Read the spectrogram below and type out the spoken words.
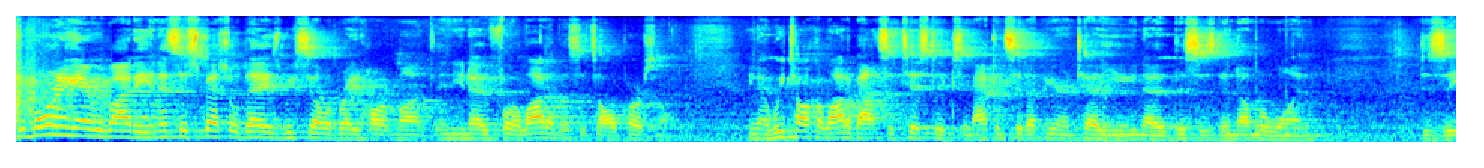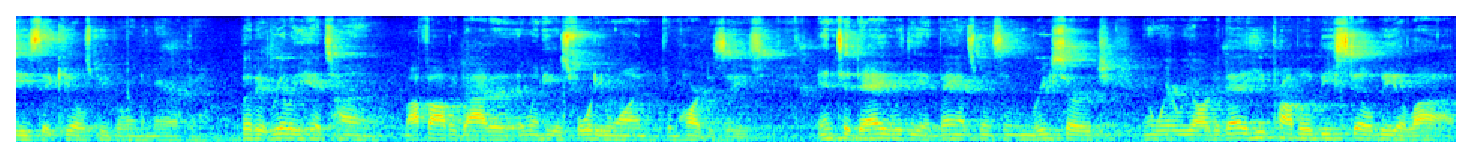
Good morning, everybody, and it's a special day as we celebrate Heart Month. And you know, for a lot of us, it's all personal. You know, we talk a lot about statistics, and I can sit up here and tell you, you know, this is the number one disease that kills people in America. But it really hits home. My father died uh, when he was 41 from heart disease. And today, with the advancements in research and where we are today, he'd probably be, still be alive.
